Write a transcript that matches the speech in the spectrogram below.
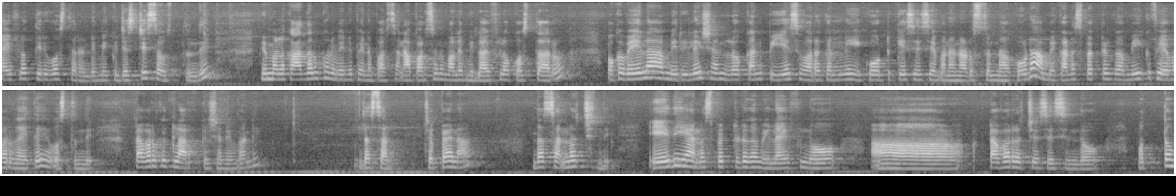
లైఫ్లోకి తిరిగి వస్తారండి. మీకు జస్టిస్ వస్తుంది మిమ్మల్ని కాదనుకొని వెళ్ళిపోయిన పర్సన్ ఆ పర్సన్ మళ్ళీ మీ లైఫ్లోకి వస్తారు. ఒకవేళ మీ రిలేషన్లో కానీ పిఎస్ వరకు కోర్టు కేసెస్ ఏమైనా నడుస్తున్నా కూడా మీకు అన్ఎక్స్పెక్టెడ్గా మీకు ఫేవర్గా అయితే వస్తుంది. టవర్కి క్లారిఫికేషన్ ఇవ్వండి. ద చెప్పానా? ద సన్ వచ్చింది. ఏది అన్ఎక్స్పెక్టెడ్గా మీ లైఫ్లో టవర్ వచ్చేసేసిందో మొత్తం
